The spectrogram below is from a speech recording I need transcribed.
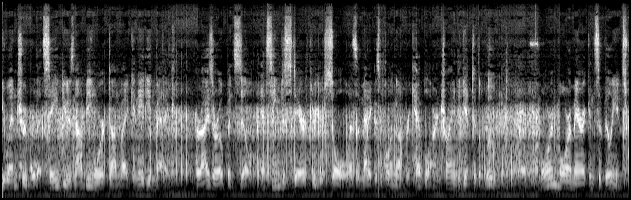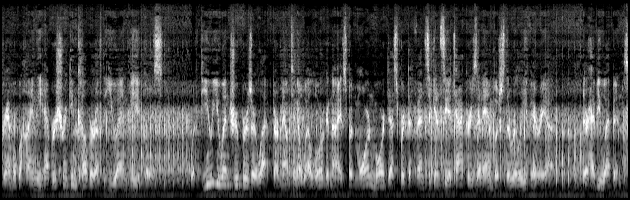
UN trooper that saved you is now being worked on by a Canadian medic. Her eyes are open still and seem to stare through your soul as the medic is pulling off her Kevlar and trying to get to the wound. More and more American civilians scramble behind the ever shrinking cover of the UN vehicles. What few UN troopers are left are mounting a well organized but more and more desperate defense against the attackers that ambush the relief area. Their heavy weapons,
